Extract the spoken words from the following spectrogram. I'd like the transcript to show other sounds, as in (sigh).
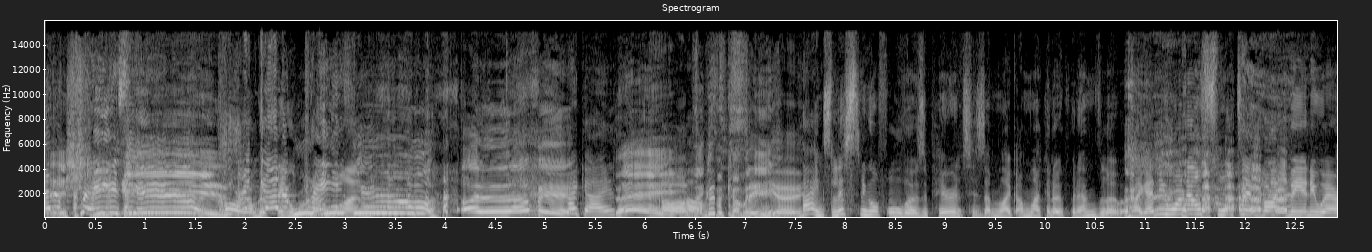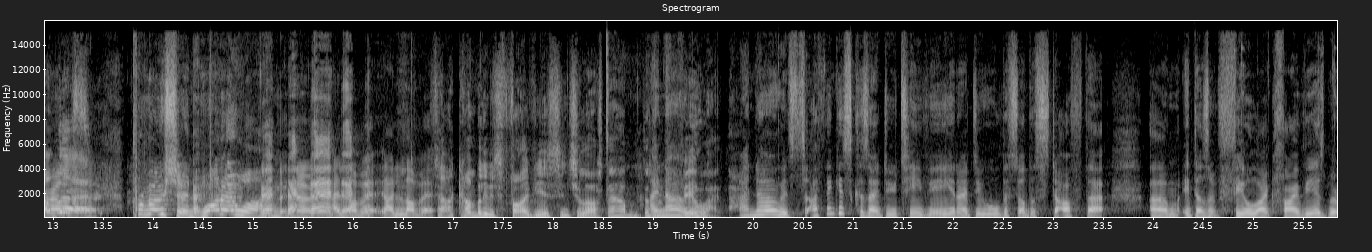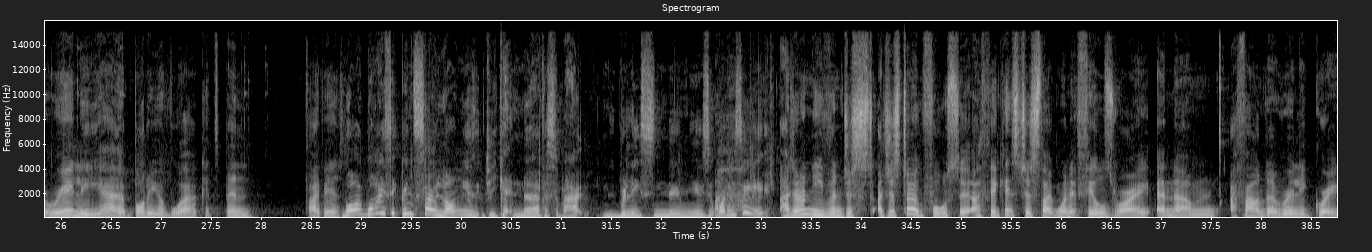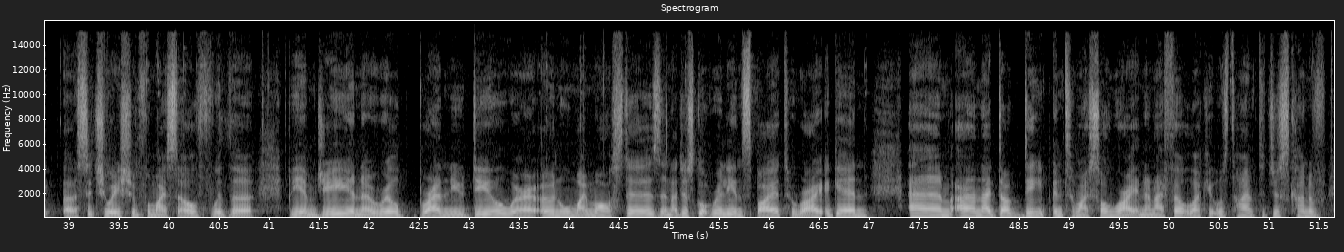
gotta There she praise you. is. Choreography gotta 101. I love it. Hi guys. Hey, Oh, thanks good for to coming see in. you. Thanks. Listening off all those appearances, I'm like, I'm like an open envelope. I'm like, anyone else want to invite me anywhere I'm else? there. Promotion 101. No, I love it. I love it. I can't believe it's five years since your last album. Doesn't I know. feel like that. I know. It's. I think it's because I do TV and I do all this other stuff that um, it doesn't feel like five years. But really, yeah, body of work. It's been five years. Why, why has it been so long? Is it, do you get nervous about releasing new music? What is it? I don't even just. I just don't force it. I think it's just like when it feels right. And um, I found a really great uh, situation for myself with the BMG and a real brand new deal where I own all my masters, and I just got really inspired to write again. Um, and I dug deep into my songwriting, and I felt like it was time to just kind of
